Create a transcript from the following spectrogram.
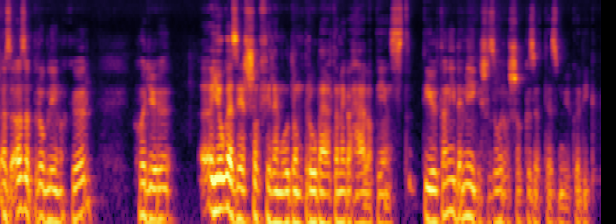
az, az a problémakör, hogy a jog azért sokféle módon próbálta meg a hálapénzt tiltani, de mégis az orvosok között ez működik.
